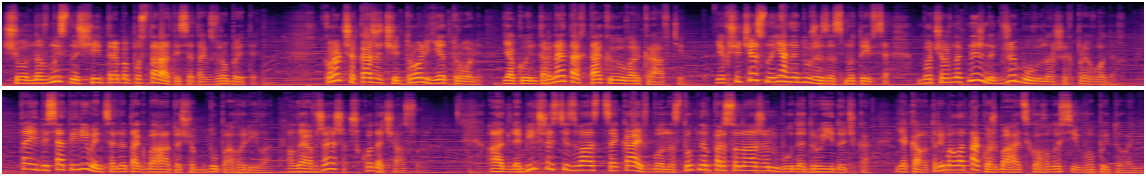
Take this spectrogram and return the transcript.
що навмисно ще й треба постаратися так зробити. Коротше кажучи, троль є троль, як у інтернетах, так і у Варкрафті. Якщо чесно, я не дуже засмутився, бо чорнокнижник вже був у наших пригодах. Та й 10 рівень це не так багато, щоб дупа горіла, але а вже ж шкода часу. А для більшості з вас це кайф, бо наступним персонажем буде друїдочка, яка отримала також багацько голосів в опитуванні.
